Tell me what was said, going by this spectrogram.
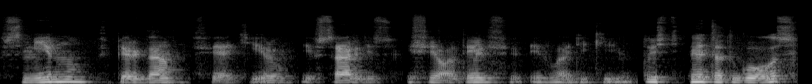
в Смирну, в Пергам, в Феатиру и в Сардис, и в Филадельфию, и в Ладикию». То есть этот голос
